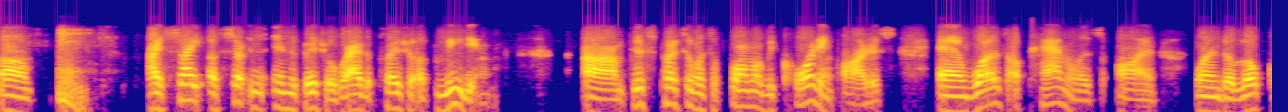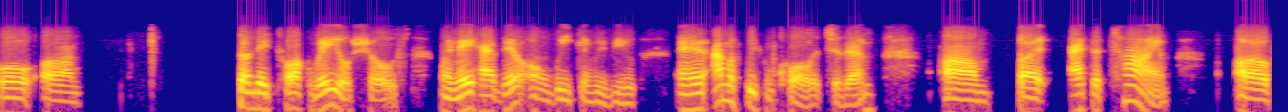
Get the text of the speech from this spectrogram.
um, I cite a certain individual who I had the pleasure of meeting. Um, this person was a former recording artist and was a panelist on one of the local um, Sunday talk radio shows when they have their own weekend review. And I'm a frequent caller to them. Um, but at the time of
